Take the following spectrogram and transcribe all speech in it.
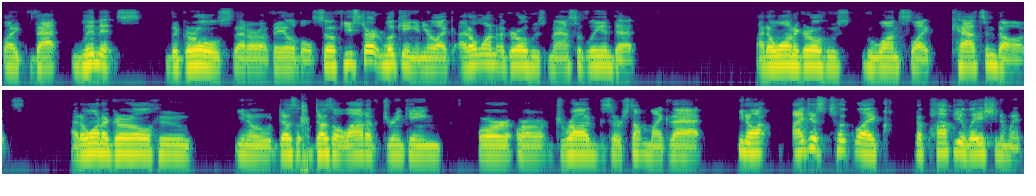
like that limits the girls that are available. So if you start looking and you're like, I don't want a girl who's massively in debt. I don't want a girl who's who wants like cats and dogs. I don't want a girl who, you know, does does a lot of drinking or or drugs or something like that. You know, I just took like the population and went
